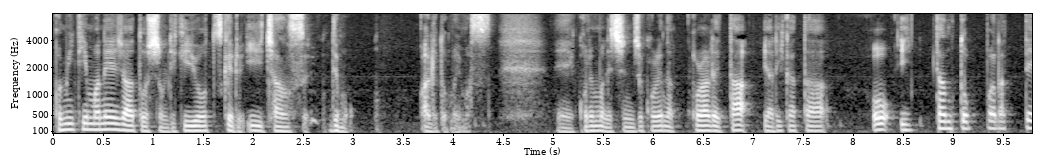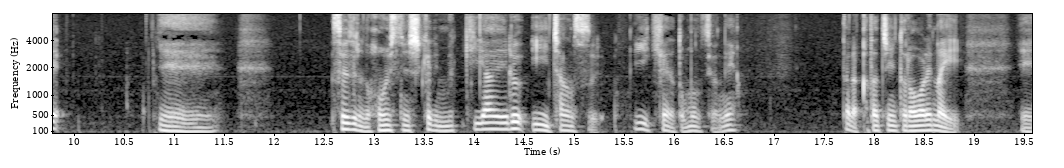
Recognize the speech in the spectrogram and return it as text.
コミュニティマネージャーとしての力量をつけるいいチャンスでもあると思います。えー、これまで信じこれな来られたやり方を一旦取っ払って、えー、それぞれの本質にしっかり向き合えるいいチャンスいい機会だと思うんですよね。ただ形にとらわれない、え、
